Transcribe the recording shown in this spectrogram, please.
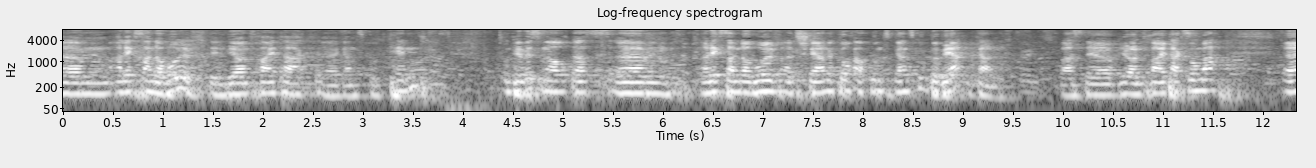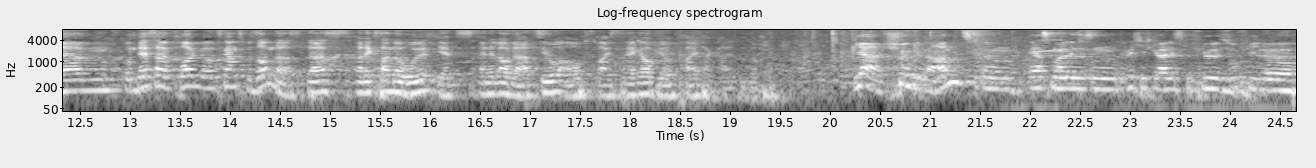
ähm, Alexander Wolf den Björn Freitag äh, ganz gut kennt. Und wir wissen auch, dass ähm, Alexander Wolf als Sternekoch auch uns ganz gut bewerten kann, was der Björn Freitag so macht. Ähm, und deshalb freuen wir uns ganz besonders, dass Alexander Wolf jetzt eine Laudatio auf Preisträger Björn Freitag halten wird. Ja, schönen guten Abend. Ähm, erstmal ist es ein richtig geiles Gefühl, so viele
